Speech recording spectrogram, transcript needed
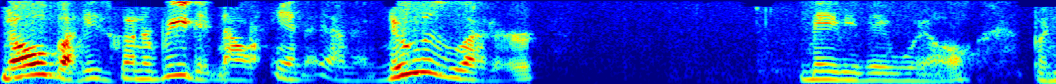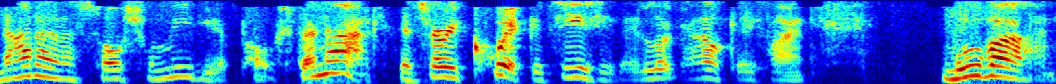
Nobody's going to read it. Now, in, in a newsletter, maybe they will, but not on a social media post. They're not. It's very quick. It's easy. They look, okay, fine. Move on.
